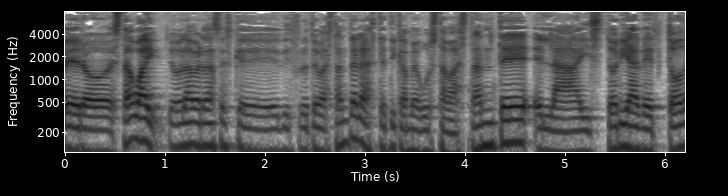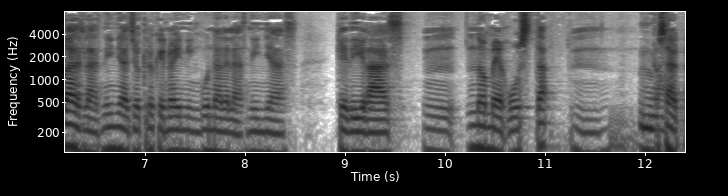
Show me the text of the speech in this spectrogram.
Pero está guay. Yo la verdad es que disfruté bastante. La estética me gusta bastante. La historia de todas las niñas, yo creo que no hay ninguna de las niñas que digas "Mm, no me gusta. Mm, No, o sea,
